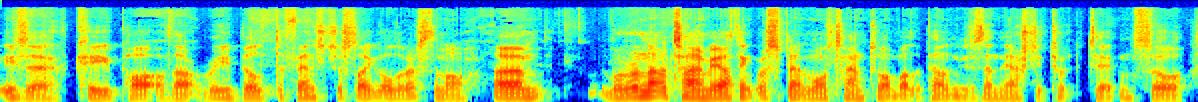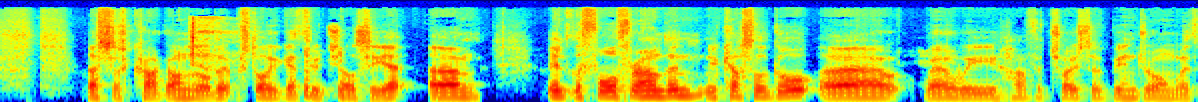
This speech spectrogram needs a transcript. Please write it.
he's a key part of that rebuild defense, just like all the rest of them are. Um, we're running out of time here. I think we've spent more time talking about the penalties than they actually took to take them. So let's just crack on a little bit. We're still to get through Chelsea yet. Um, into the fourth round, then Newcastle go, uh, where we have a choice of being drawn with.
